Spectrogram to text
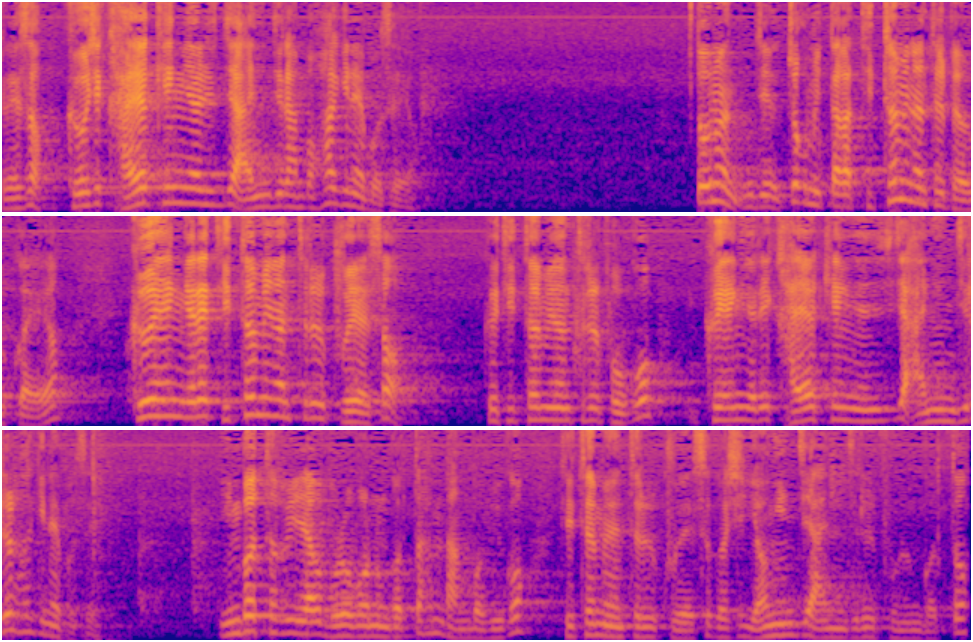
그래서 그것이 가역 행렬인지 아닌지를 한번 확인해 보세요. 또는 이제 조금 있다가 determinant를 배울 거예요. 그 행렬의 determinant를 구해서 그 determinant를 보고 그 행렬이 가역 행렬인지 아닌지를 확인해 보세요. invertible이라고 물어보는 것도 한 방법이고 determinant를 구해서 그것이 0인지 아닌지를 보는 것도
